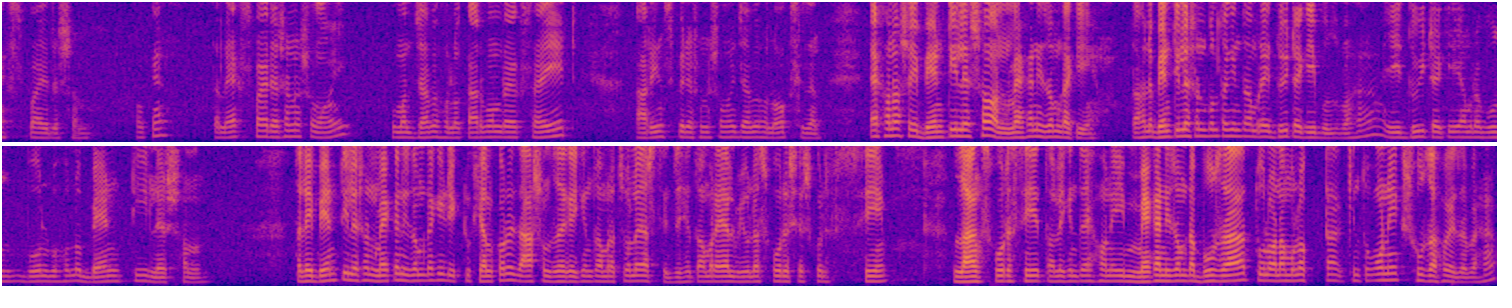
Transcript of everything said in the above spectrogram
এক্সপাইরেশন ওকে তাহলে এক্সপাইরেশনের সময় তোমার যাবে হলো কার্বন ডাইঅক্সাইড আর ইন্সপিরেশনের সময় যাবে হলো অক্সিজেন এখন আসো এই ভেন্টিলেশন মেকানিজমটা কি? তাহলে ভেন্টিলেশন বলতে কিন্তু আমরা এই দুইটাকেই বুঝব হ্যাঁ? এই দুইটাকেই আমরা বলব হলো ভেন্টিলেশন তাহলে এই ভেন্টিলেশন মেকানিজমটা মেকানিজমটাকে একটু খেয়াল করে যে আসল জায়গায় কিন্তু আমরা চলে আসছি, যেহেতু আমরা অ্যালভিউলাস পরে শেষ করেছি। লাংস পড়েছি, তাহলে কিন্তু এখন এই মেকানিজমটা বোঝা তুলনামূলকটা কিন্তু অনেক সোজা হয়ে যাবে হ্যাঁ?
